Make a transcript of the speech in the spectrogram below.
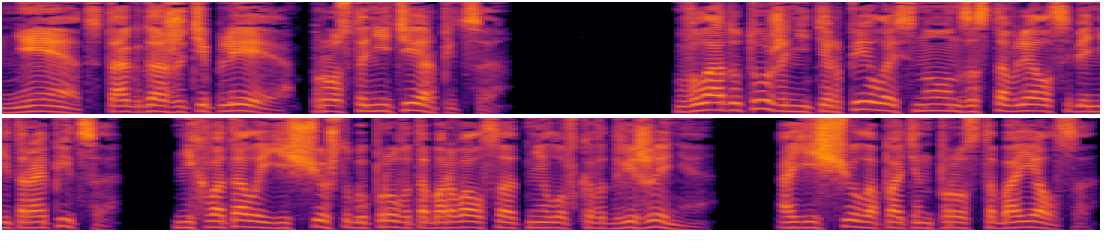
Нет, так даже теплее, просто не терпится. Владу тоже не терпелось, но он заставлял себя не торопиться. Не хватало еще, чтобы провод оборвался от неловкого движения. А еще Лопатин просто боялся.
